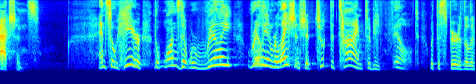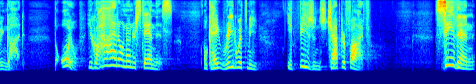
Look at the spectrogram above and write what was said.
actions. And so here the ones that were really really in relationship took the time to be filled with the spirit of the living God. The oil. You go, I don't understand this. Okay, read with me Ephesians chapter 5. See then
